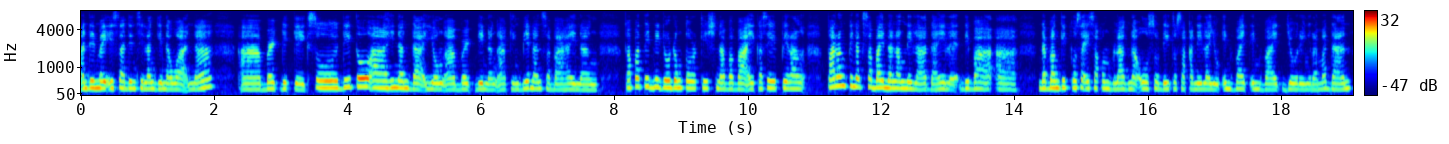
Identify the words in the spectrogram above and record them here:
And then may isa din silang ginawa na ah, birthday cake. So dito ah, hinanda yung ah, birthday ng aking biyanan sa bahay ng kapatid ni Dodong Turkish na babae kasi pirang, parang pinagsabay na lang nila dahil eh, 'di ba ah, nabanggit ko sa isa kong vlog na uso dito sa kanila yung invite invite during Ramadan.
